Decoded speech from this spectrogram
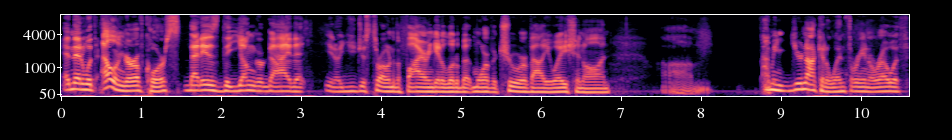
And then with Ehlinger, of course, that is the younger guy that you know you just throw into the fire and get a little bit more of a truer evaluation on. Um, I mean, you're not going to win three in a row with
